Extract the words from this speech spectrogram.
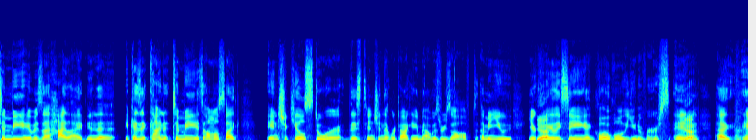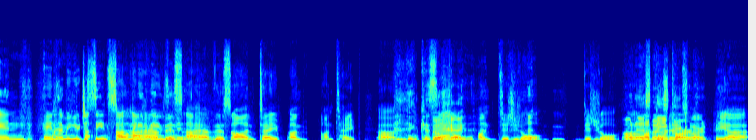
to me. It was a highlight in the because it kind of to me it's almost like in Shaquille's store this tension that we're talking about was resolved. I mean you you're Yeah. clearly seeing a global universe and uh, and and I mean you're just seeing so I, many I have themes this. in I have this on tape on on tape. Uh. Cassette. Okay. on digital digital On uh, SD recording. card. He uh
